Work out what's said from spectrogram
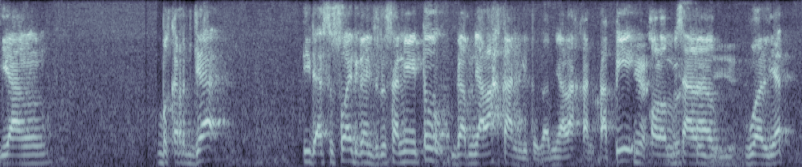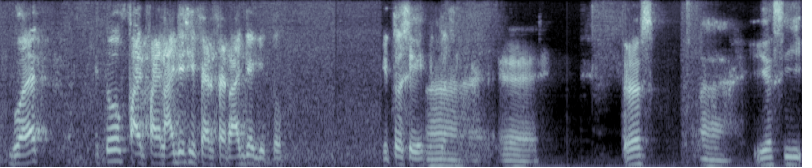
yang bekerja tidak sesuai dengan jurusannya itu gak menyalahkan gitu gak menyalahkan tapi Iya, kalau misalnya iya. gua lihat gua lihat itu fine fine aja sih fair fair aja gitu gitu sih Nah, eh. Terus, nah iya sih.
